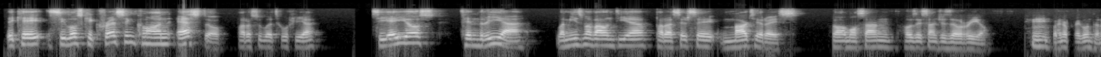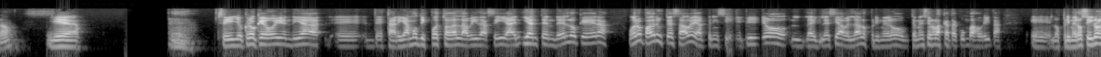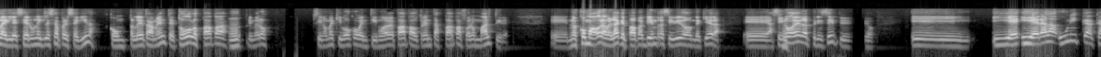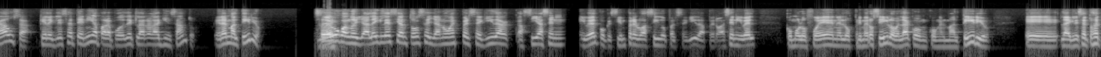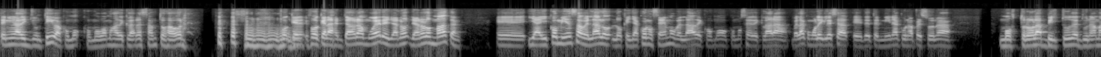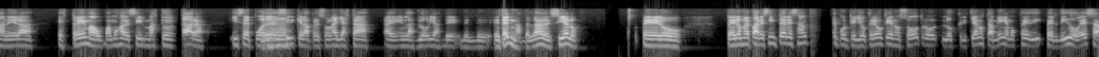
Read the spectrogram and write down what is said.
De que si los que crecen con esto para su liturgia, si ellos tendrían la misma valentía para hacerse mártires como San José Sánchez del Río. Hmm. Buena pregunta, ¿no? Yeah. Sí, yo creo que hoy en día eh, estaríamos dispuestos a dar la vida así y a entender lo que era. Bueno, padre, usted sabe, al principio la iglesia, ¿verdad? Los primeros, usted mencionó las catacumbas ahorita, eh, los primeros siglos la iglesia era una iglesia perseguida completamente. Todos los papas, mm. los primeros, si no me equivoco, 29 papas o 30 papas fueron mártires. Eh, no es como ahora, ¿verdad? Que el papa es bien recibido donde quiera. así no era al principio. Y, y, era la única causa que la iglesia tenía para poder declarar a alguien santo era el martirio. Luego, cuando ya la iglesia entonces ya no es perseguida así a ese nivel, porque siempre lo ha sido perseguida, pero a ese nivel, como lo fue en los primeros siglos, ¿verdad? Con, con el martirio, eh, la iglesia entonces tenía una disyuntiva: ¿cómo, cómo vamos a declarar santos ahora? porque, porque la gente ahora muere, ya no, ya no los matan. Eh, y ahí comienza, ¿verdad? Lo, lo, que ya conocemos, ¿verdad? De cómo, cómo se declara, ¿verdad? Cómo la iglesia eh, determina que una persona mostró las virtudes de una manera extrema o vamos a decir más clara y se puede decir que la persona ya está eh, en las glorias de, eternas, ¿verdad? Del cielo. Pero, pero me parece interesante porque yo creo que nosotros, los cristianos, también hemos perdido ese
